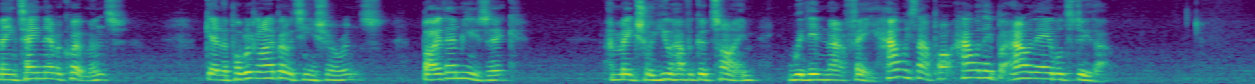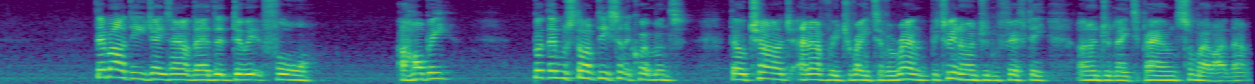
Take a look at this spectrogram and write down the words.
maintain their equipment, get the public liability insurance, buy their music, and make sure you have a good time within that fee. How is that? How are they? How are they able to do that? There are DJs out there that do it for a hobby, but they will still have decent equipment. They'll charge an average rate of around between 150 and 180 pounds, somewhere like that.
